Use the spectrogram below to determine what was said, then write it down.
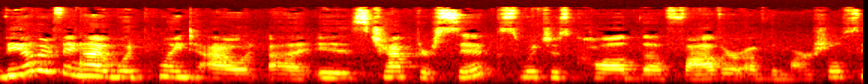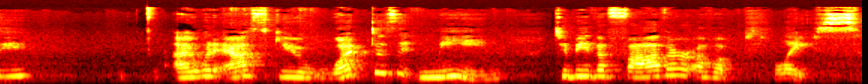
The other thing I would point out uh, is chapter six, which is called "The Father of the Marshalsea." I would ask you, what does it mean to be the father of a place?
